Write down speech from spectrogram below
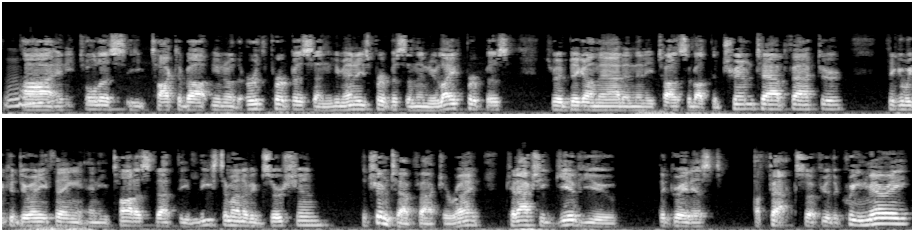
Mm-hmm. Uh, and he told us, he talked about, you know, the earth purpose and humanity's purpose and then your life purpose. He's really big on that. And then he taught us about the trim tab factor, thinking we could do anything. And he taught us that the least amount of exertion, the trim tab factor, right, could actually give you the greatest effect. So if you're the Queen Mary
